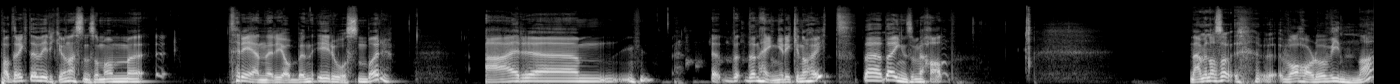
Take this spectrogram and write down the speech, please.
Patrick, det virker jo nesten som om eh, trenerjobben i Rosenborg er eh, Den henger ikke noe høyt. Det, er- det er ingen som vil ha den. Nei, men altså, hva har du å vinne?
